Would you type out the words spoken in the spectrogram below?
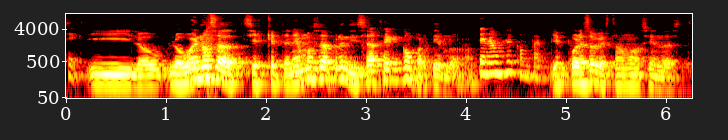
Sí. Y lo, lo bueno, o sea, si es que tenemos ese aprendizaje hay que compartirlo, ¿no? Tenemos que Y es por eso que estamos haciendo esto.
